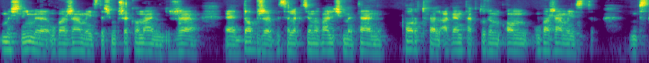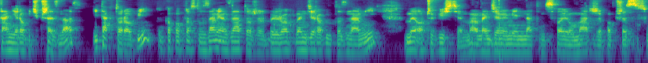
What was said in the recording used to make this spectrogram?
myślimy, uważamy, jesteśmy przekonani, że dobrze wyselekcjonowaliśmy ten portfel agenta, którym on uważamy jest w stanie robić przez nas i tak to robi, tylko po prostu w zamian za to, żeby będzie robił to z nami, my oczywiście ma, będziemy mieli na tym swoją marżę poprzez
